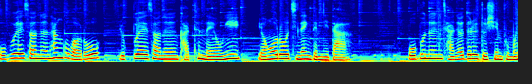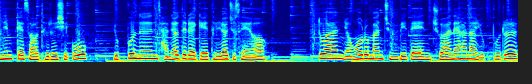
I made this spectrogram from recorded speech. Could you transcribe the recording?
5부에서는 한국어로, 6부에서는 같은 내용이 영어로 진행됩니다. 5부는 자녀들을 두신 부모님께서 들으시고 6부는 자녀들에게 들려주세요. 또한 영어로만 준비된 주안의 하나 6부를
